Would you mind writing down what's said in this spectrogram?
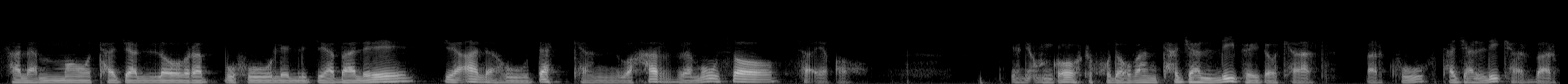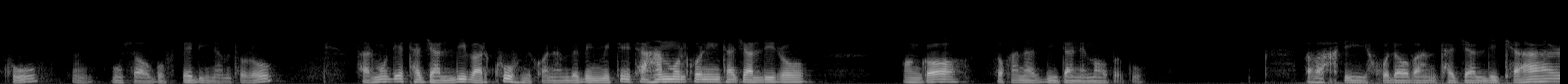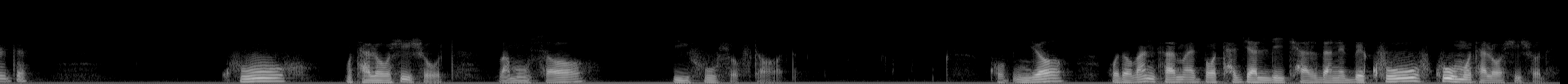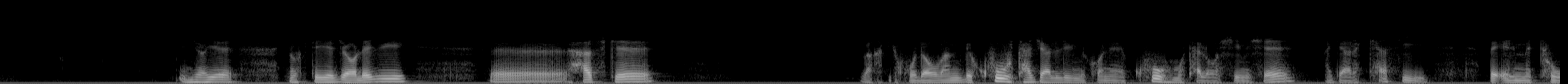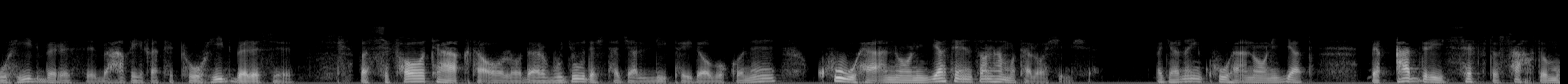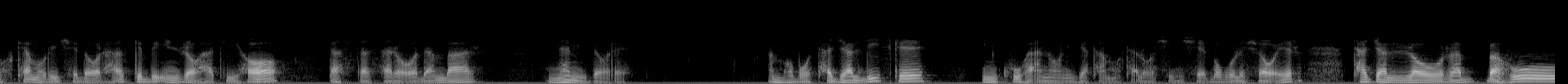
فلما تجلا ربه للجبل جعله دکن و خر موسا سعقا یعنی آنگاه که خداوند تجلی پیدا کرد بر کوه تجلی کرد بر کوه چون موسی گفت ببینم تو رو فرمود یه تجلی بر کوه می‌کنم. ببین می‌تونی تحمل کنی این تجلی رو آنگاه سخن از دیدن ما بگو. و وقتی خداوند تجلی کرد کوه متلاشی شد و موسی بیهوش افتاد. خب اینجا خداوند فرماید با تجلی کردن به کوه کوه متلاشی شده. اینجا یه نکته جالبی هست که وقتی خداوند به کوه تجلی می‌کنه کوه متلاشی میشه. اگر کسی به علم توحید برسه به حقیقت توحید برسه و صفات حق تعالی در وجودش تجلی پیدا بکنه کوه انانیت انسان هم متلاشی میشه. وگرنه این کوه انانیت به قدری سفت و سخت و محکم و ریشه دار هست که به این راحتی ها دست از سر آدم بر نمیداره. اما با تجلی است که این کوه انانیت هم متلاشی میشه. به قول شاعر تجلا ربه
